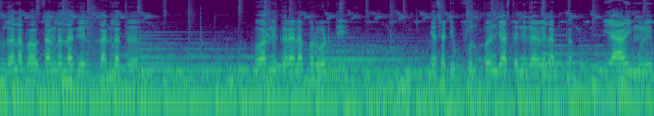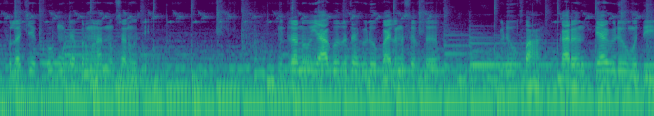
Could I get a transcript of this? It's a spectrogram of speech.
फुलाला भाव चांगला लागेल लागला तर फवारणी करायला परवडते. त्यासाठी फूल पण जास्त निघावे लागतात. या अळीमुळे फुलाचे खूप मोठ्या प्रमाणात नुकसान होते. मित्रांनो या अगोदरचा व्हिडिओ पाहिला नसेल तर व्हिडिओ पहा कारण त्या व्हिडिओमध्ये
